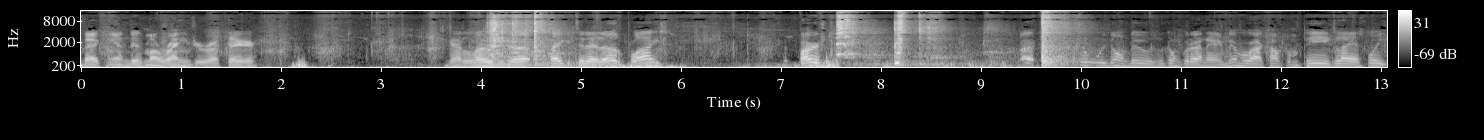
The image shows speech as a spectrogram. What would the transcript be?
Back in. There's my Ranger right there. Gotta load it up, take it to that other place. But first, what we're gonna do is we're gonna go down there. Remember where I caught them pigs last week?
